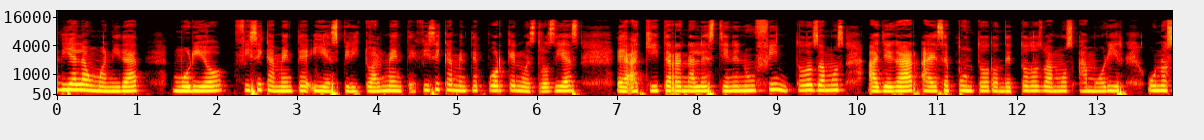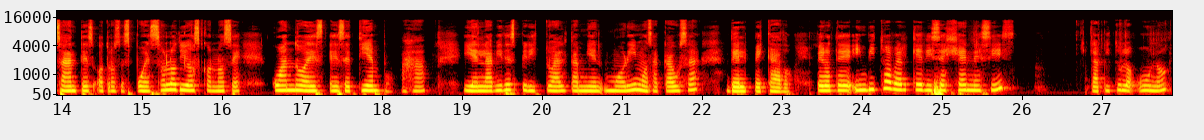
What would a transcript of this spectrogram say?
día la humanidad murió físicamente y espiritualmente. Físicamente porque nuestros días eh, aquí terrenales tienen un fin. Todos vamos a llegar a ese punto donde todos vamos a morir, unos antes, otros después. Solo Dios conoce cuándo es ese tiempo. Ajá. Y en la vida espiritual también morimos a causa del pecado. Pero te invito a ver qué dice Génesis capítulo 1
